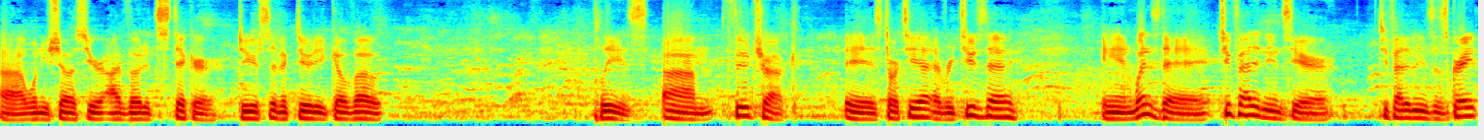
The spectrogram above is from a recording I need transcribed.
uh, when you show us your I voted sticker. Do your civic duty, go vote. Please. Um, food truck is tortilla every Tuesday. And Wednesday, Two Fat Indians here. Two Fat Indians is great.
